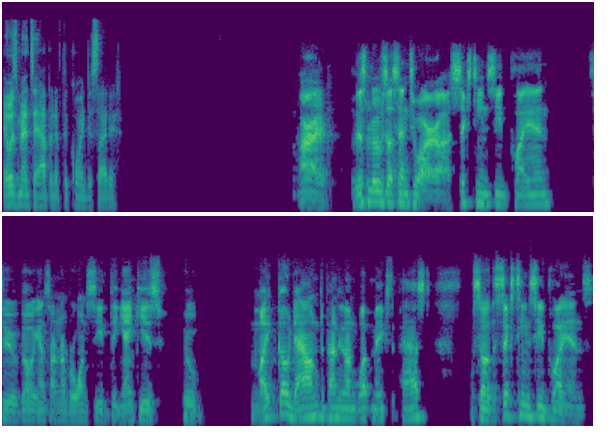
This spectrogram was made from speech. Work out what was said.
It was meant to happen if the coin decided. All right. This moves us into our uh, 16 seed play in to go against our number one seed, the Yankees, who might go down depending on what makes it past. So the 16 seed play ins,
